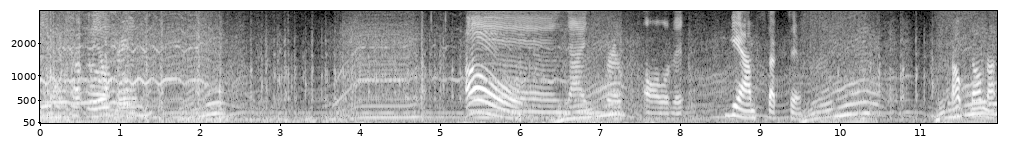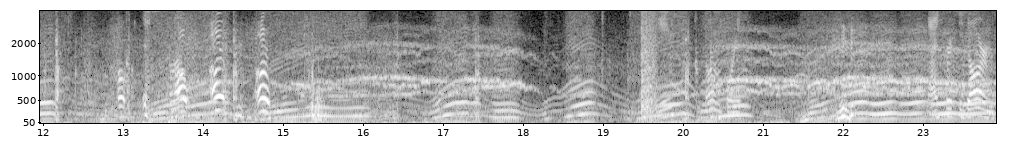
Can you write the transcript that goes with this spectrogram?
See my front wheel, Brand? Oh! And I broke all of it. Yeah, I'm stuck too. Oh, no, I'm not. Oh, Oh, oh, oh! Gene, I'm going for you. Nice versus arms.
